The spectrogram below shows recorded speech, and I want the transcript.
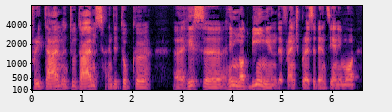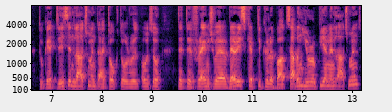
three times, two times, and it took uh, uh, his uh, him not being in the French presidency anymore to get this enlargement. I talked also that the French were very skeptical about southern European enlargement,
